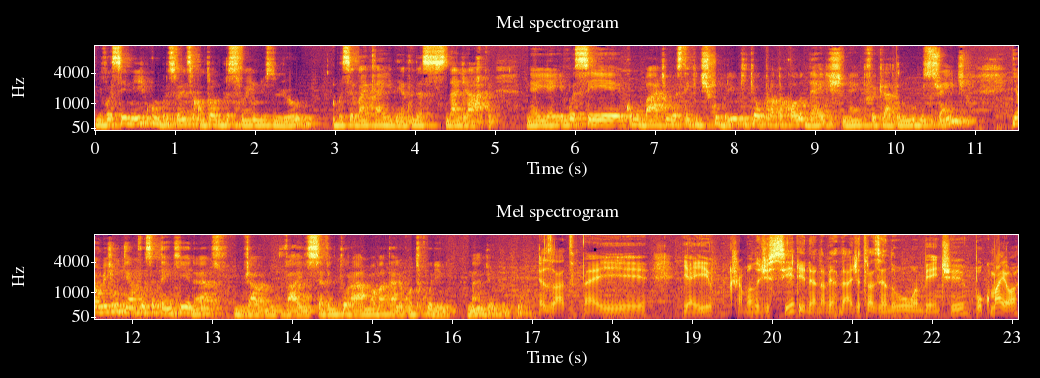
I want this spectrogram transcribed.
E você mesmo com o Bruce Wayne, você controla o Bruce Wayne no início do jogo, você vai cair dentro dessa cidade Arkham. Né? E aí você, como Batman, você tem que descobrir o que que é o protocolo 10, né? que foi criado pelo Hugo Strange, e ao mesmo tempo você tem que, né, já vai se aventurar numa batalha contra o Coringa, né, Diego? Exato, né? E, e aí, chamando de City, né? Na verdade, trazendo um ambiente um pouco maior,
